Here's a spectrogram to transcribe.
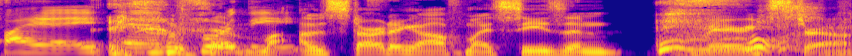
FIA, and for the I'm starting off my season very strong.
